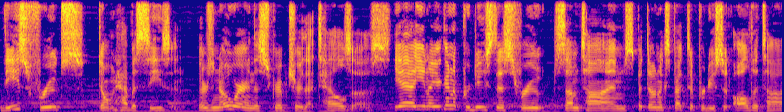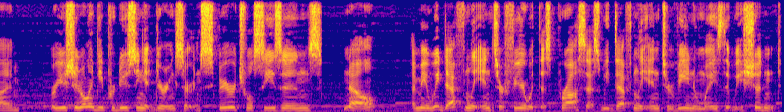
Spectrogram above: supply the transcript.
These fruits don't have a season. There's nowhere in the scripture that tells us, yeah, you know, you're going to produce this fruit sometimes, but don't expect to produce it all the time, or you should only be producing it during certain spiritual seasons. No. I mean, we definitely interfere with this process. We definitely intervene in ways that we shouldn't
